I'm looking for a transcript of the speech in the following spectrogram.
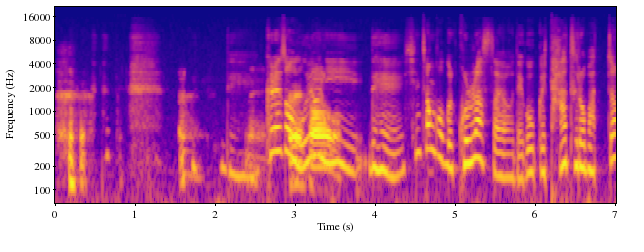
네. 네, 그래서 그래서- 우연히 네 신청곡을 골랐어요. 내 곡을 다 들어봤죠?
